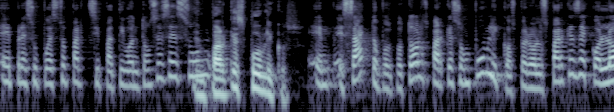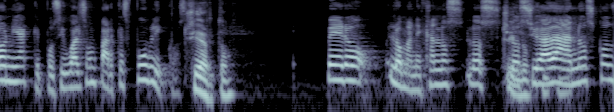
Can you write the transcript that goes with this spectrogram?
eh, presupuesto participativo. Entonces es un... En parques públicos. em, exacto, pues, pues, todos los parques son públicos, pero los parques de colonia, que pues igual son parques públicos, Cierto. Pero lo manejan los, los, Sí, los lo- ciudadanos con,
